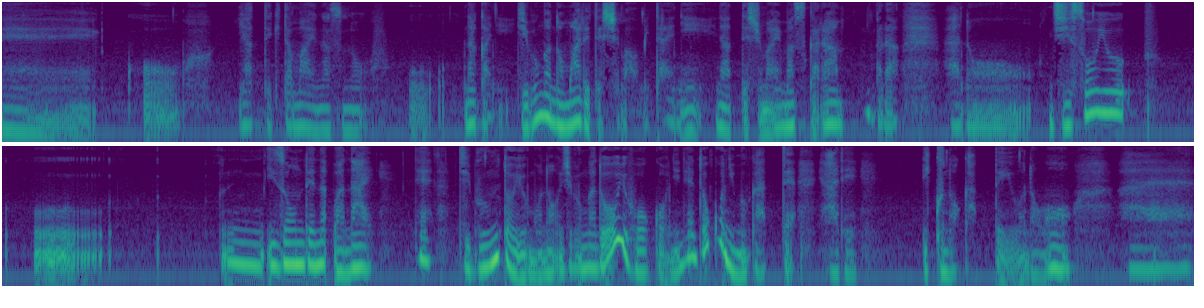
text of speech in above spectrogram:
えー、こうやってきたマイナスの中に自分が飲まれてしまうみたいになってしまいますから。だからあの自そういう依存ではない、ね、自分というもの自分がどういう方向にねどこに向かってやはり行くのかっていうのを、え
